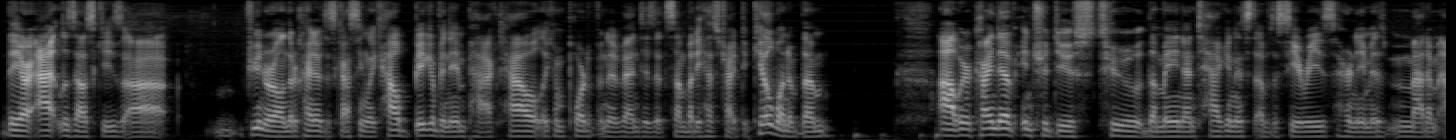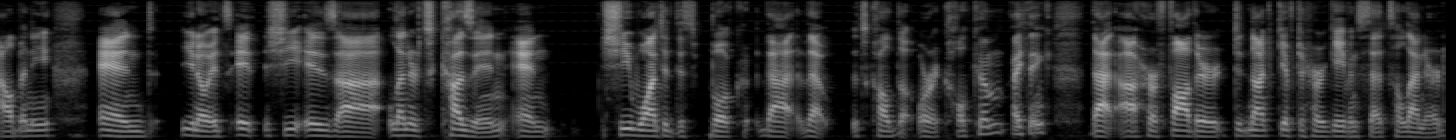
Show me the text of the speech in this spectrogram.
they are at Lazowski's uh, funeral and they're kind of discussing like how big of an impact, how like important of an event is that somebody has tried to kill one of them. Uh, we're kind of introduced to the main antagonist of the series. Her name is Madame Albany, and you know it's it. She is uh, Leonard's cousin, and she wanted this book that that it's called the Orichalcum, I think, that uh, her father did not give to her, gave instead to Leonard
